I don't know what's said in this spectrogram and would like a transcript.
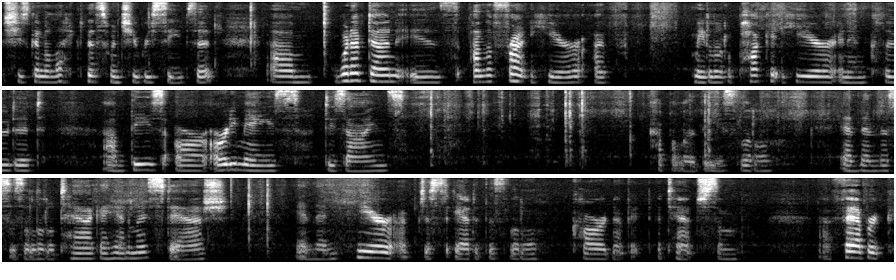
she's going to like this when she receives it. Um, what I've done is on the front here I've made a little pocket here and included, um, these are Artie Mae's designs. A couple of these little, and then this is a little tag I had in my stash. And then here I've just added this little card and I've attached some uh, fabric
